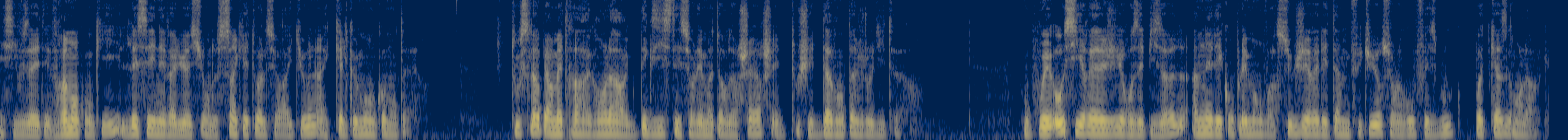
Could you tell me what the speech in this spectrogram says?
et si vous avez été vraiment conquis, laissez une évaluation de 5 étoiles sur iTunes avec quelques mots en commentaire. Tout cela permettra à Grand Largue d'exister sur les moteurs de recherche et de toucher davantage d'auditeurs. Vous pouvez aussi réagir aux épisodes, amener des compléments, voire suggérer des thèmes futurs sur le groupe Facebook Podcast Grand Largue.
